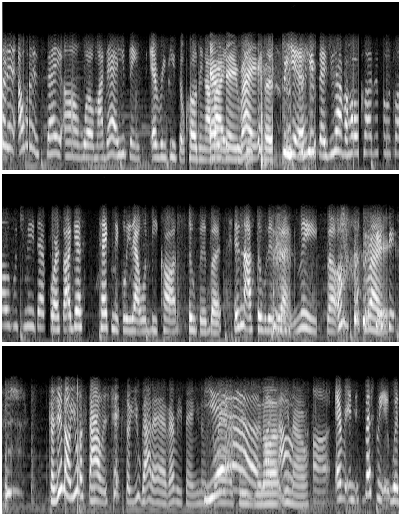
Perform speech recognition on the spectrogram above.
wouldn't. I wouldn't say. Um. Well, my dad. He thinks every piece of clothing I buy is Everything, stupid. right. because- yeah. He says you have a whole closet full of clothes. What you need that for? So I guess technically that would be called stupid, but it's not stupid if you ask me. So. Right. Cause you know you a stylish chick, so you gotta have everything. You know Yeah, and like, all. You know. uh, every and especially with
